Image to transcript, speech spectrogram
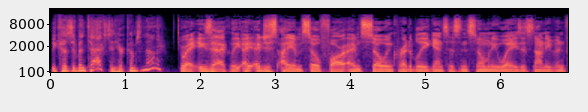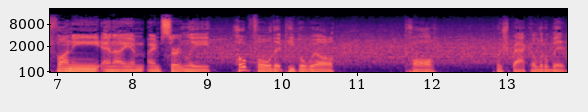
because they've been taxed. And here comes another. Right, exactly. I, I just I am so far I'm so incredibly against this in so many ways. It's not even funny, and I am I'm certainly hopeful that people will call, push back a little bit,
